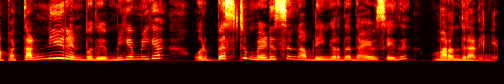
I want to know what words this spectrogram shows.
அப்போ தண்ணீர் என்பது மிக மிக ஒரு பெஸ்ட் மெடிசன் அப்படிங்கிறத தயவுசெய்து மறந்துடாதீங்க.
